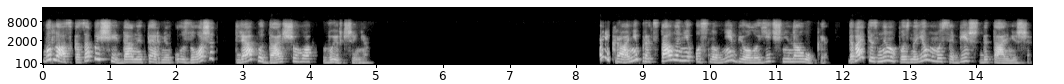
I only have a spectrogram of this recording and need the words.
Будь ласка, запишіть даний термін у зошит для подальшого вивчення. На екрані представлені основні біологічні науки. Давайте з ними познайомимося більш детальніше.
